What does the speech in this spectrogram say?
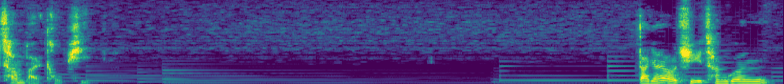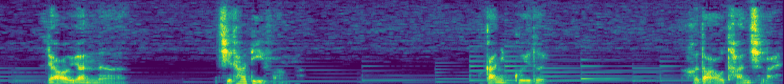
苍白头皮。大家要去参观疗养院的其他地方了，我赶紧归队，和导游谈起来，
